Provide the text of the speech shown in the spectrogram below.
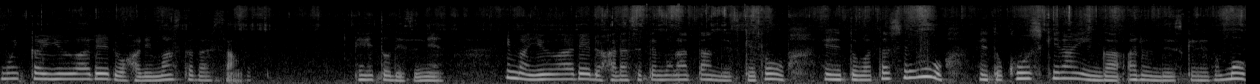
もう一回 URL を貼りますただしさん。えーとですね今 URL 貼らせてもらったんですけど、えーと、私の、えーと、公式 LINE があるんですけれども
